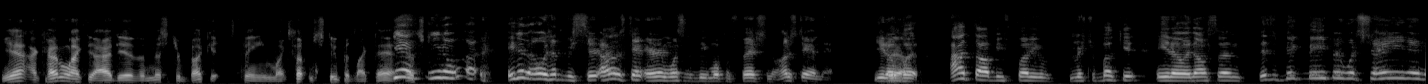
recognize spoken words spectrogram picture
Yeah, I kind of like the idea of the Mr. Bucket theme, like something stupid like that. Yeah, That's- you know, uh, it doesn't always have to be serious. I understand Aaron wants it to be more professional. I understand that, you know, Yeah. but I thought it'd be funny, Mr. Bucket, you know, and all of a sudden this is big beefing with Shane and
